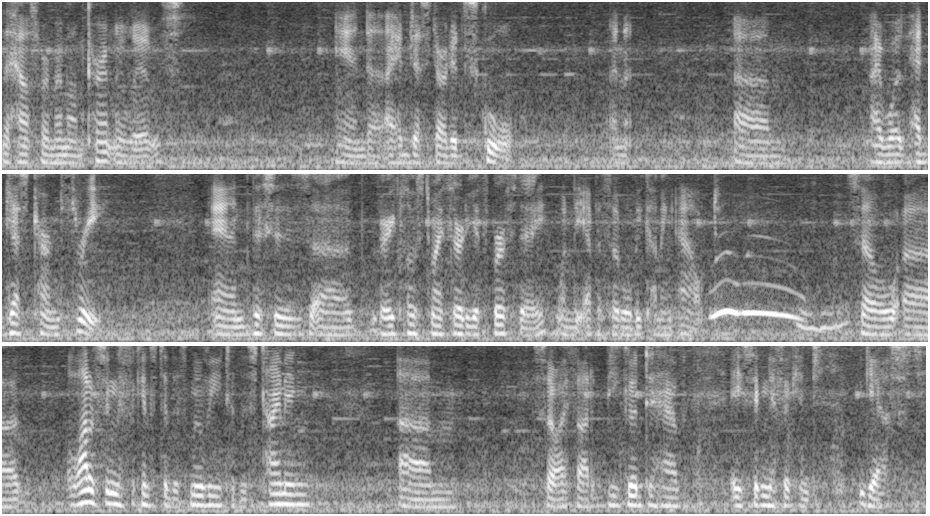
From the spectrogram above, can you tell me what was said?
the house where my mom currently lives, and uh, I had just started school, and um, I was had just turned three. And this is uh, very close to my 30th birthday when the episode will be coming out. So, uh, a lot of significance to this movie, to this timing. Um, so, I thought it'd be good to have a significant guest.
